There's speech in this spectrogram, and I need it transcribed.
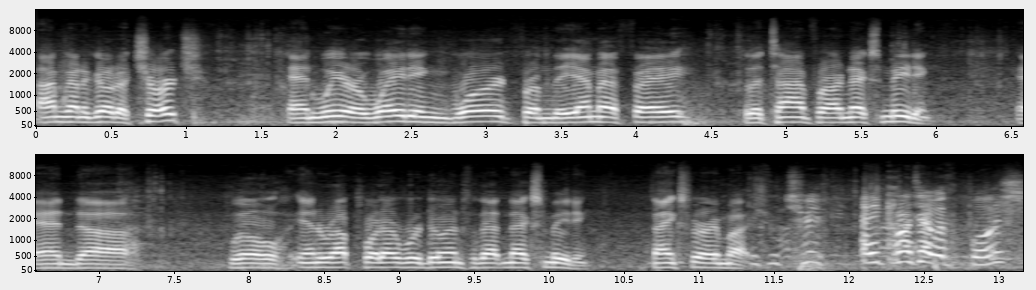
I'm going to go to church, and we are awaiting word from the MFA for the time for our next meeting. And uh, we'll interrupt whatever we're doing for that next meeting. Thanks very much. Any contact with Bush?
